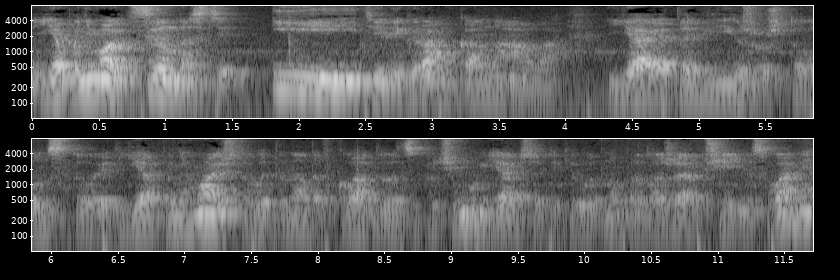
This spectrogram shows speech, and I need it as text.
я понимаю ценность и телеграм-канала. Я это вижу, что он стоит. Я понимаю, что в это надо вкладываться. Почему? Я все-таки вот, ну, продолжаю общение с вами,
